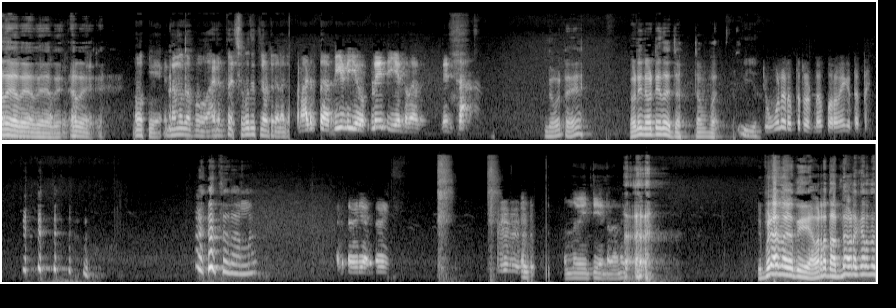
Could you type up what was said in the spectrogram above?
അതെ അതെ അതെ അതെ അതെ. ഓക്കെ. നമുക്കപ്പോ അടുത്ത ചോദ്യത്തിലോട്ട് കിടക്കാം. അടുത്ത വീഡിയോ പ്ലേ ചെയ്യേണ്ടതാണ്. നോട്ടേ. നോട്ടി നോട്ട് ചെയ്ത് വെച്ചോ. ചമ്പ ടൂൾ എടുത്തിട്ടുണ്ട് പുറമേ കിട്ടട്ടെ. ഇപ്പഴാണ് നീ അവരുടെ തന്ത അവിടെ കിടന്ന്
